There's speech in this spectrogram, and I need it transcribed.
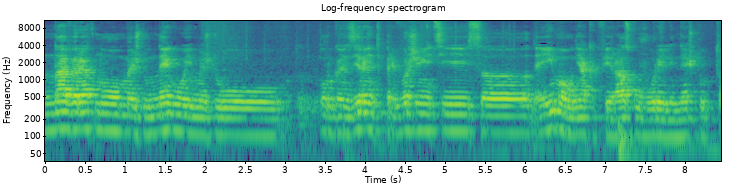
Най-вероятно между него и между организираните привърженици са, е имало някакви разговори или нещо от,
